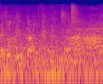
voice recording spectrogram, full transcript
É só 30. Ah,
